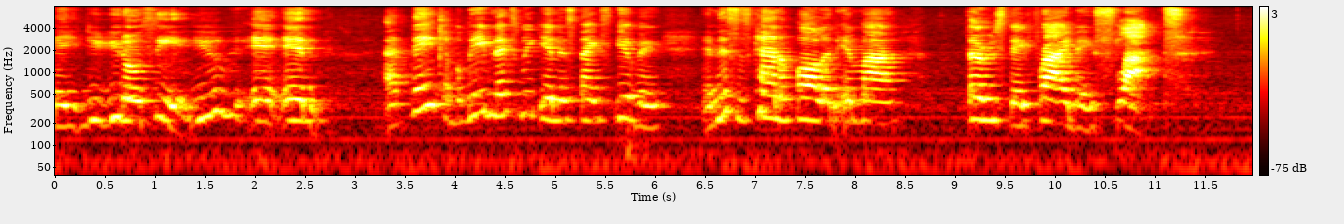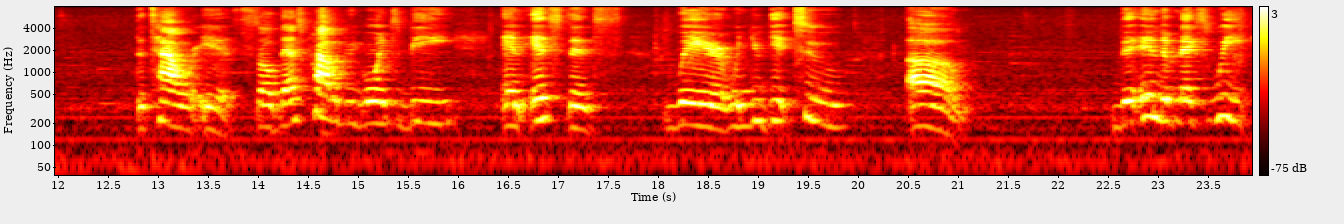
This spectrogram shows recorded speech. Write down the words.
and you you don't see it. You and, and I think I believe next weekend is Thanksgiving and this is kind of falling in my Thursday Friday slot. The tower is. So that's probably going to be an instance where when you get to um, the end of next week,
